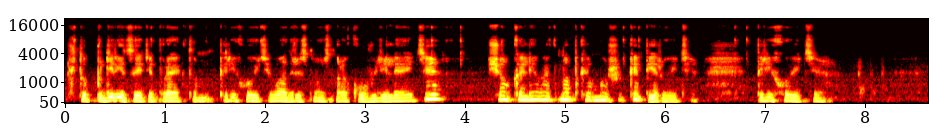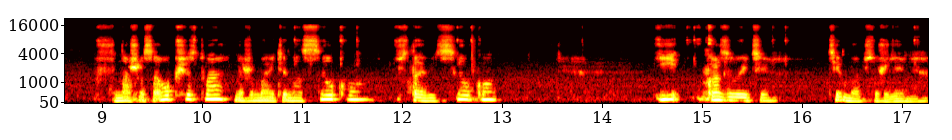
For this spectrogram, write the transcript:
чтобы поделиться этим проектом, переходите в адресную строку, выделяете, щелкая левой кнопкой мыши, копируете, переходите в наше сообщество, нажимаете на ссылку, вставить ссылку и указываете тему обсуждения,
